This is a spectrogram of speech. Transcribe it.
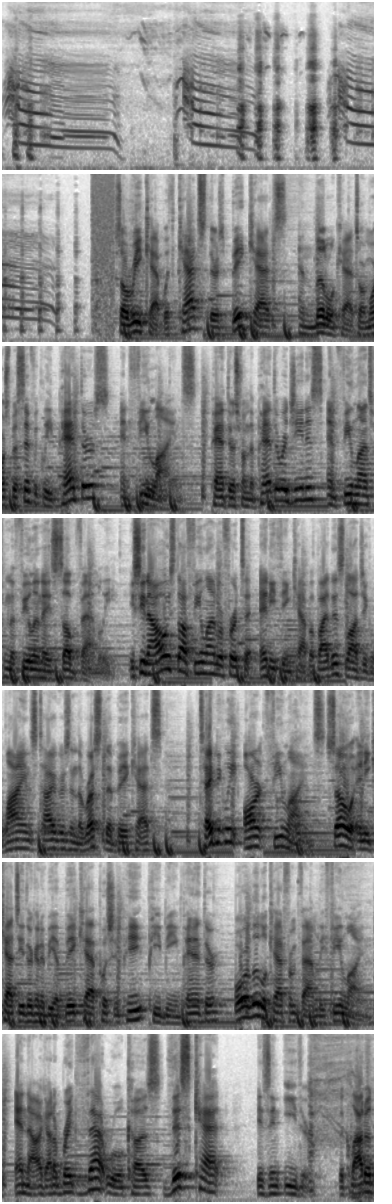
So recap, with cats, there's big cats and little cats, or more specifically, panthers and felines. Panthers from the Panthera genus and felines from the Felinae subfamily. You see, now I always thought feline referred to anything cat, but by this logic, lions, tigers, and the rest of the big cats technically aren't felines. So any cat's either gonna be a big cat pushing P, P being panther, or a little cat from family feline. And now I gotta break that rule, cuz this cat isn't either. The clouded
